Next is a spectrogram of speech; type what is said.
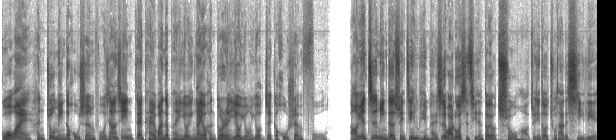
国外很著名的护身符，我相信在台湾的朋友应该有很多人也有拥有这个护身符。然后因为知名的水晶品牌施华洛世奇等都有出哈，最近都有出它的系列。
